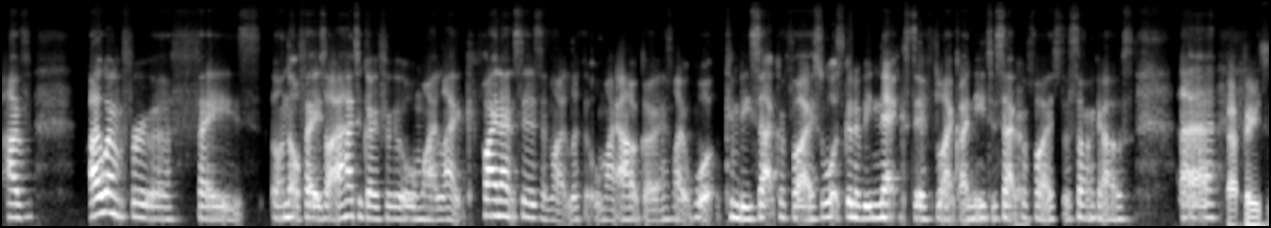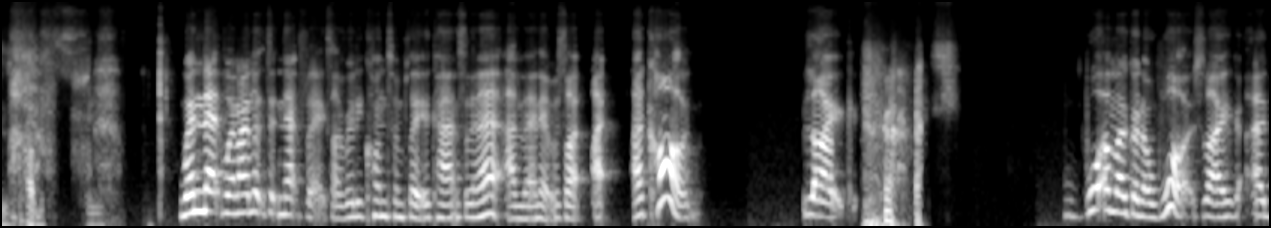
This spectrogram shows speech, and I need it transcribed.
I've I went through a phase, or not a phase. Like I had to go through all my like finances and like look at all my outgoings. Like what can be sacrificed? What's going to be next if like I need to sacrifice yeah. to something else? Uh, that phase is coming. When net when I looked at Netflix, I really contemplated canceling it, and then it was like I I can't. Like what am I gonna watch? Like I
